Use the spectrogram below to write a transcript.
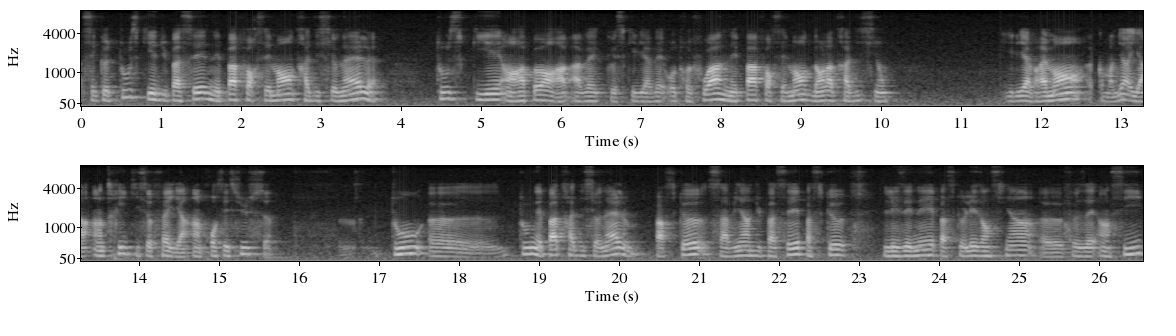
c'est que tout ce qui est du passé n'est pas forcément traditionnel tout ce qui est en rapport avec ce qu'il y avait autrefois n'est pas forcément dans la tradition. Il y a vraiment, comment dire, il y a un tri qui se fait, il y a un processus. Tout, euh, tout n'est pas traditionnel parce que ça vient du passé, parce que les aînés, parce que les anciens euh, faisaient ainsi,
